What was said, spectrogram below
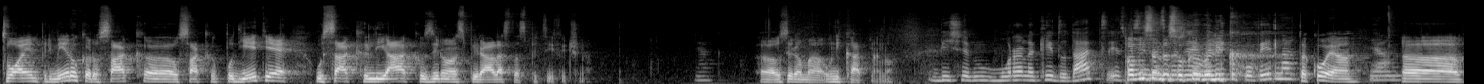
tvojem primeru, ker vsak, eh, vsak podjetje, vsak lijak oziroma spirala sta specifična. Ja. Eh, oziroma unikatna. No. Bi še morala kaj dodati? Jaz pa mislim, da so kar veliko povedala. Tako. Ja. Ja. Uh,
